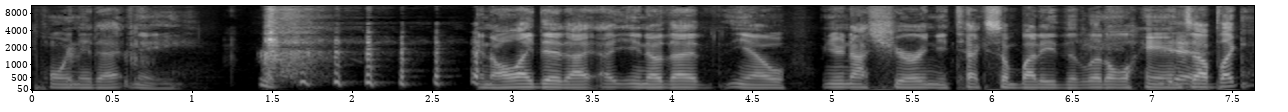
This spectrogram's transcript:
pointed at me. And all I did, I, I, you know, that you know, when you're not sure and you text somebody, the little hands Yeah. up, like,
